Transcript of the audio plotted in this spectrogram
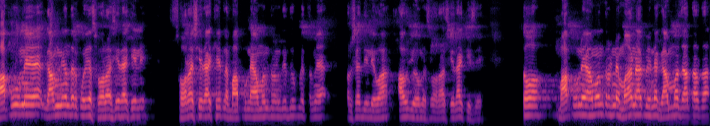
બાપુને ગામની અંદર કોઈએ સ્વરાશી રાખેલી. સોરાશી રાખી એટલે બાપુને આમંત્રણ દીધું કે તમે પ્રસાદી લેવા આવજો, અમે સોરાશી રાખી છે. તો બાપુને આમંત્રણને માન આપીને ગામમાં જતા હતા.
